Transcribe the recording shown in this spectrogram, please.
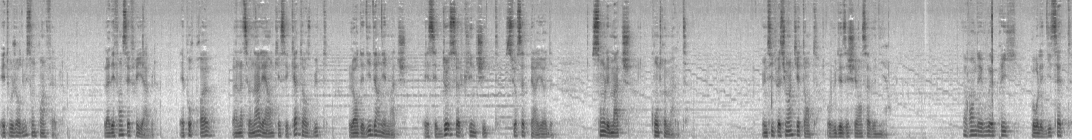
est aujourd'hui son point faible. La défense est friable, et pour preuve, la nationale a encaissé 14 buts lors des 10 derniers matchs Et ses deux seuls clean sheets sur cette période sont les matchs contre Malte. Une situation inquiétante au vu des échéances à venir. Rendez-vous est pris pour les 17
